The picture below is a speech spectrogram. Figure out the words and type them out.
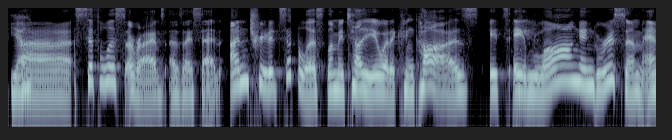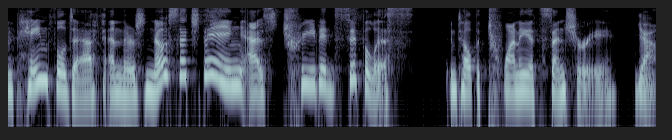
yeah. Uh, syphilis arrives, as I said. Untreated syphilis, let me tell you what it can cause. It's a long and gruesome and painful death, and there's no such thing as treated syphilis until the 20th century. yeah.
